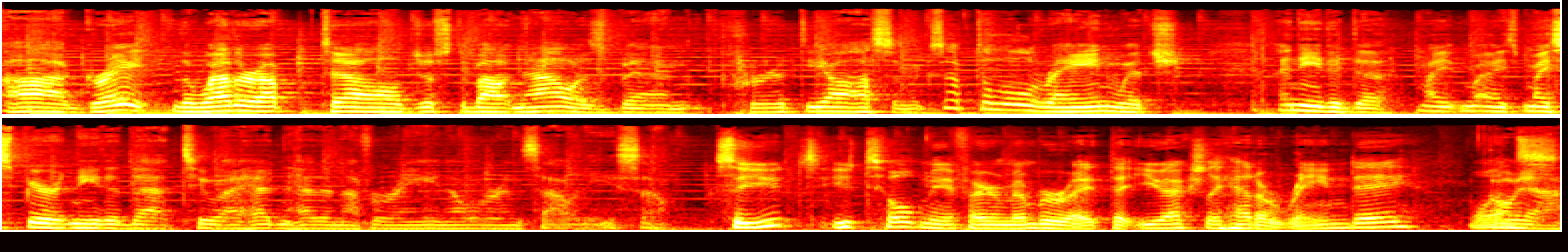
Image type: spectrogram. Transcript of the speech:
Uh, great. The weather up till just about now has been pretty awesome, except a little rain, which I needed to. My, my, my spirit needed that too. I hadn't had enough rain over in Saudi, so. So you you told me, if I remember right, that you actually had a rain day once. Oh yeah,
